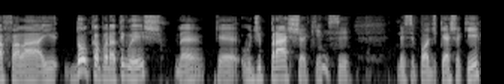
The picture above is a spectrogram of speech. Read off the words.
a falar aí do Campeonato Inglês, né, que é o de praxe aqui nesse nesse podcast aqui.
